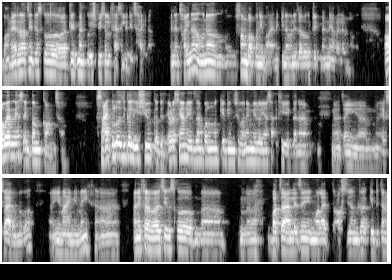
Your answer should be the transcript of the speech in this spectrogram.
भनेर चाहिँ त्यसको ट्रिटमेन्टको स्पेसल फेसिलिटी छैन। होइन छैन हुन सम्भव पनि भएन किनभने जबको ट्रिटमेन्ट नै एभाइलेबल नहुँदा अवेरनेस एकदम कम छ। साइकोलोजिकल इस्यु कति एउटा सानो इक्जाम्पल म के दिन्छु भने मेरो यहाँ साथी एकजना चाहिँ एक्सपायर हुनुभयो इमाइमीमै अनि एक्सपायर भएपछि उसको बच्चाहरूले चाहिँ मलाई अक्सिजन र के दुईजना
